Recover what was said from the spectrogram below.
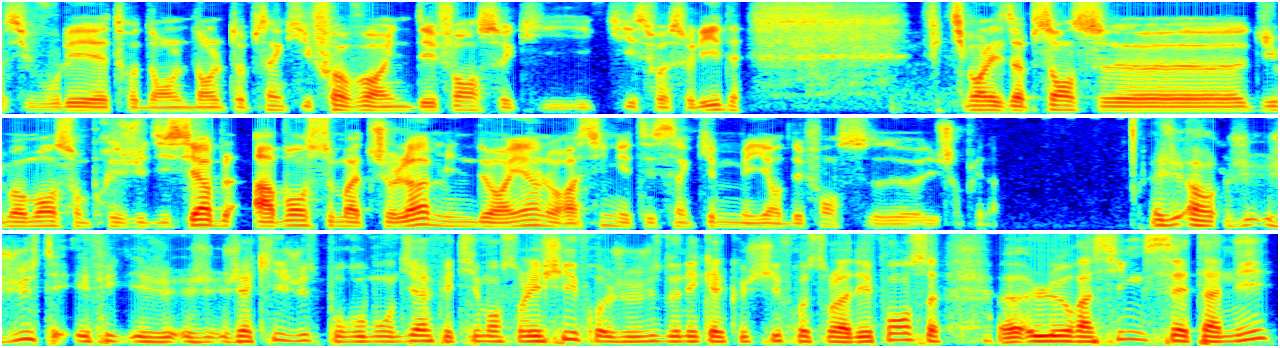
si vous voulez être dans, le top 5, il faut avoir une défense qui soit solide. Effectivement, les absences du moment sont préjudiciables. Avant ce match-là, mine de rien, le Racing était cinquième meilleure défense du championnat. Alors, juste, Jackie, juste pour rebondir effectivement sur les chiffres, je vais juste donner quelques chiffres sur la défense. Euh, le Racing, cette année,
